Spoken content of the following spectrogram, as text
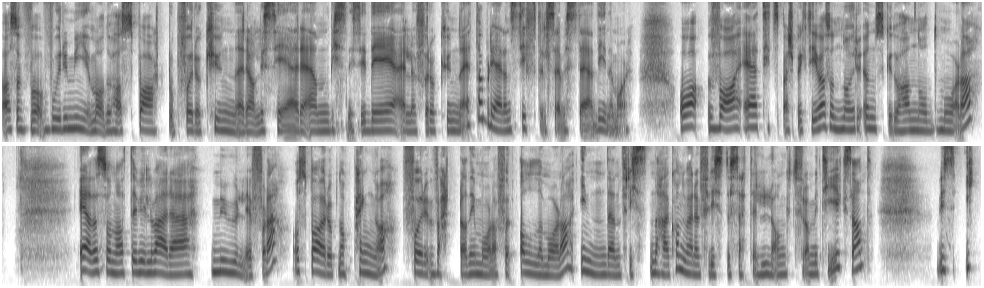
Altså, Hvor mye må du ha spart opp for å kunne realisere en businessidé, eller for å kunne etablere en stiftelse hvis det er dine mål? Og hva er tidsperspektivet? Altså, når ønsker du å ha nådd måla? Er det sånn at det vil være mulig for deg å spare opp nok penger for hvert av de måla, for alle måla, innen den fristen? Dette kan jo være en frist du setter langt fram i tid. ikke sant? Hvis ikke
